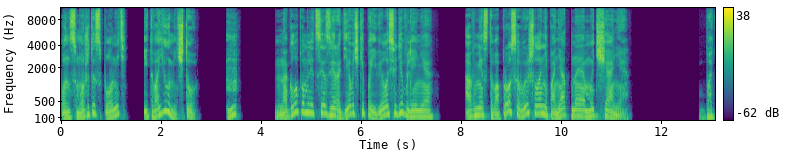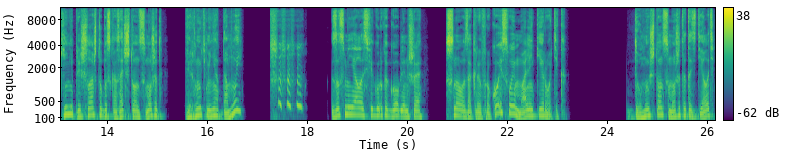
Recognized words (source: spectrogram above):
он сможет исполнить и твою мечту». М на глупом лице зверодевочки появилось удивление, а вместо вопроса вышло непонятное мычание. Богиня пришла, чтобы сказать, что он сможет вернуть меня домой? Засмеялась фигурка гоблинша, снова закрыв рукой свой маленький ротик. Думаю, что он сможет это сделать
